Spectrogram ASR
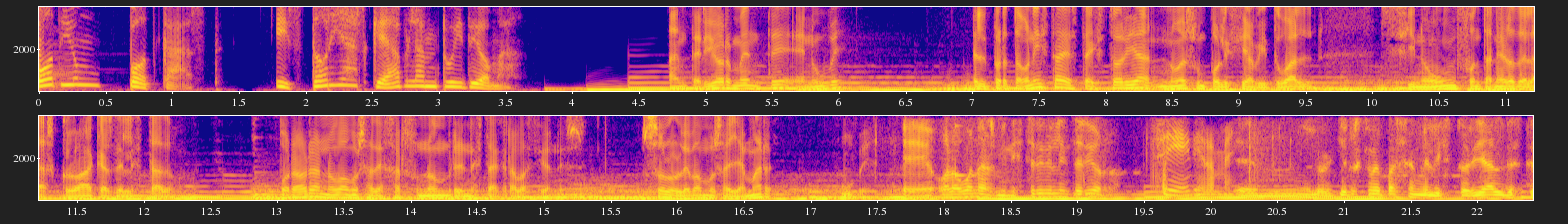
Podium Podcast. Historias que hablan tu idioma. Anteriormente, en V, el protagonista de esta historia no es un policía habitual, sino un fontanero de las cloacas del Estado. Por ahora no vamos a dejar su nombre en estas grabaciones. Solo le vamos a llamar. Eh, hola, buenas, Ministerio del Interior. Sí, dígame. Eh, lo que quiero es que me pasen el historial de este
